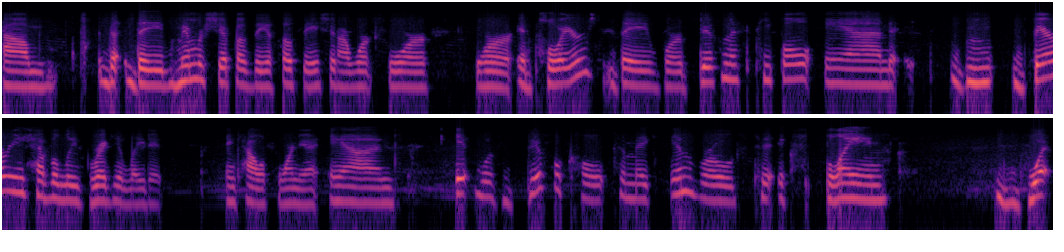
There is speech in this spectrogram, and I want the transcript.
um, the, the membership of the association I worked for were employers, they were business people, and very heavily regulated in California. And it was difficult to make inroads to explain what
